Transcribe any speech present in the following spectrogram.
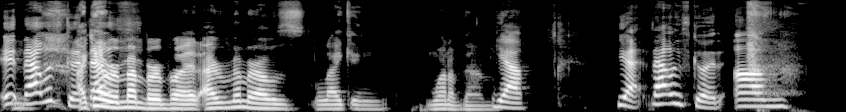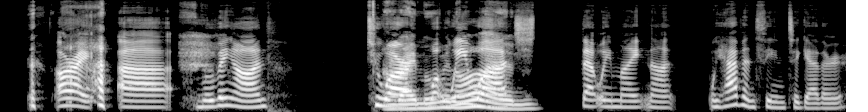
It that was good. I That can't was- remember, but I remember I was liking one of them. Yeah. Yeah, that was good. Um all right. Uh moving on to All our right, what we on. watched that we might not we haven't seen together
